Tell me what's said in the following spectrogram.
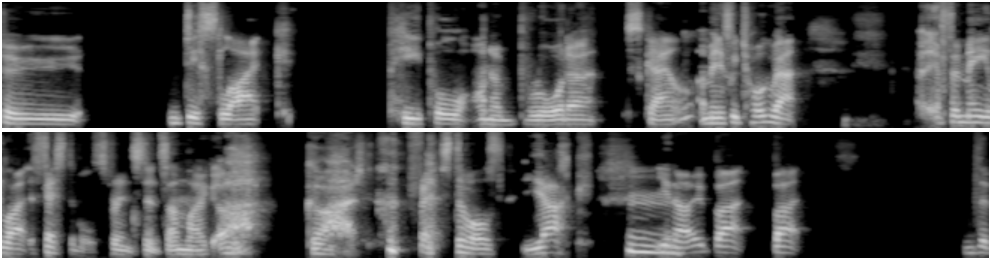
to dislike people on a broader scale. I mean, if we talk about, for me, like festivals, for instance, I'm like, oh God, festivals, yuck, mm. you know. But but the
